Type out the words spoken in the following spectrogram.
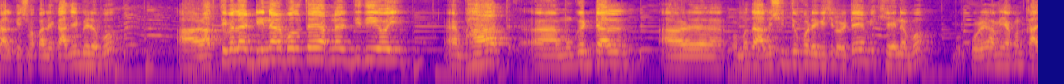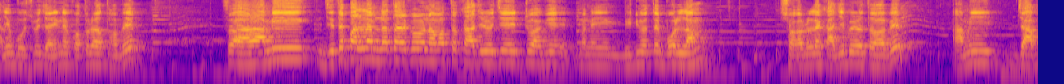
কালকে সকালে কাজে বেরোবো। আর রাত্রিবেলার ডিনার বলতে আপনাদের দিদি ওই ভাত মুগের ডাল আর ওর মধ্যে আলু সিদ্ধ করে গেছিল, ওইটাই আমি খেয়ে নেব। করে আমি এখন কাজে বসবে, জানি না কত রাত হবে। তো আর আমি যেতে পারলাম না, তার কারণ আমার তো কাজ রয়েছে একটু আগে মানে ভিডিওতে বললাম, সকালবেলা কাজে বেরোতে হবে। আমি যাব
